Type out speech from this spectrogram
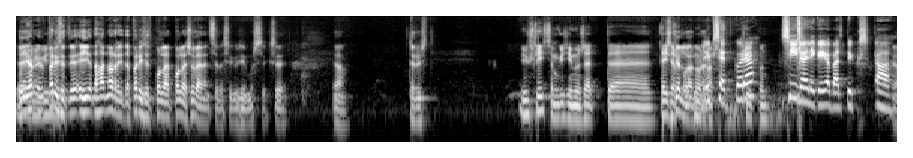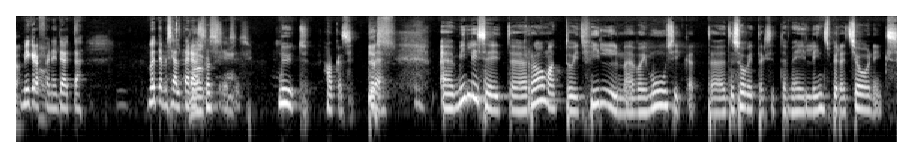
ei, päriselt ei taha narrida, päriselt pole, pole süvenenud sellesse küsimusse, eks. ja, tervist. üks lihtsam küsimus, et äh, teiselt poolt nurgast. üks hetk korra, siin oli kõigepealt üks ah,, mikrofon ei tööta. võtame sealt ära no, siis. nüüd hakkas, yes.. Äh, milliseid äh, raamatuid, filme või muusikat te soovitaksite meil inspiratsiooniks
